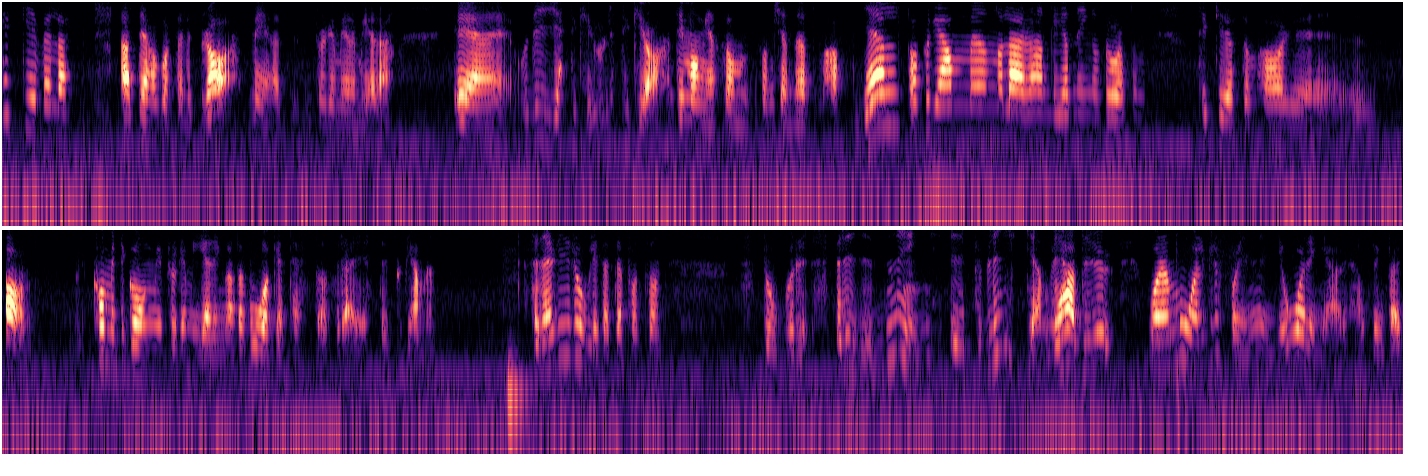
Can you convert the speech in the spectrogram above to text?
tycker väl att, att det har gått väldigt bra med Programmera Mera. Eh, och det är jättekul tycker jag. Det är många som, som känner att de har haft hjälp av programmen och lärarhandledning och så. Att de tycker att de har eh, ja, kommit igång med programmering och att de vågar testa och sådär efter programmen. Sen är det ju roligt att det har fått sån stor spridning i publiken. Vi hade ju, vår målgrupp var ju nioåringar, alltså ungefär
